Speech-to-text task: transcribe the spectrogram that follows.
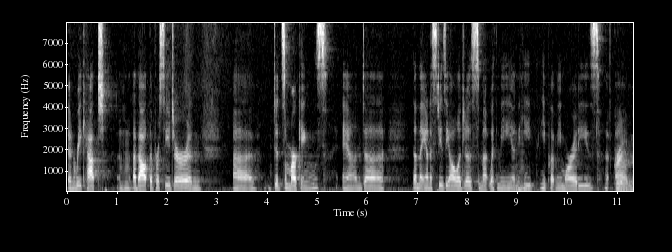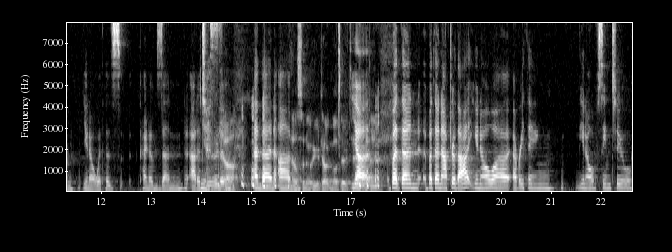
and recapped about the procedure and uh, did some markings. And uh, then the anesthesiologist met with me and he, he put me more at ease, um, you know, with his kind of Zen attitude. Yeah. And, and then, I um, also know who you're talking about there too. yeah, but then, but then after that, you know, uh, everything, you know, seemed to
